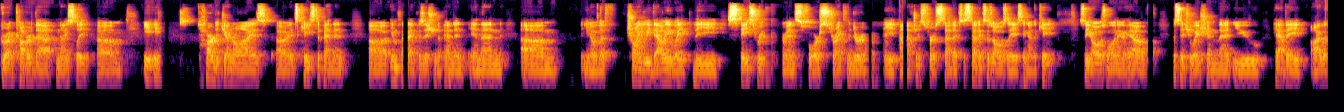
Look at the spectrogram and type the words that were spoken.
Gregg covered that nicely. Um, it, it's hard to generalize. Uh, it's case dependent, uh, implant position dependent, and then um, you know the trying to evaluate the space requirements for strength and durability, not just for aesthetics. Aesthetics is always the icing on the cake. So you always want to have a situation that you have a, I would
